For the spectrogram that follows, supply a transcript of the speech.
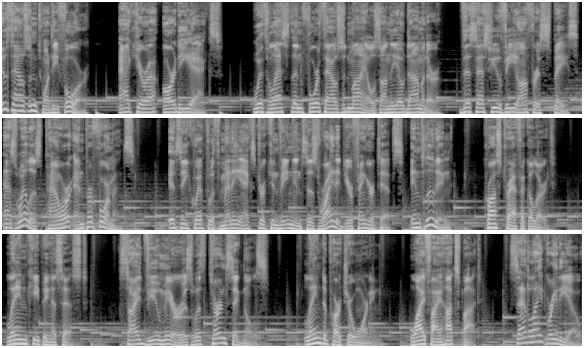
2024 Acura RDX. With less than 4,000 miles on the odometer, this SUV offers space as well as power and performance. It's equipped with many extra conveniences right at your fingertips, including cross-traffic alert, lane keeping assist, side view mirrors with turn signals, lane departure warning, Wi-Fi hotspot, satellite radio,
